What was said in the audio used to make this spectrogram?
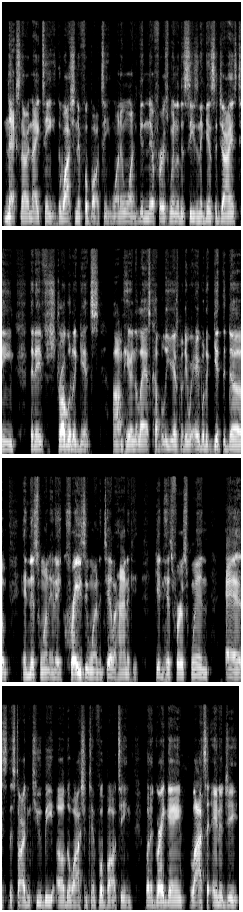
Next, number 19, the Washington football team, one and one, getting their first win of the season against the Giants team that they've struggled against um, here in the last couple of years, but they were able to get the dub in this one and a crazy one. And Taylor Heinicke getting his first win as the starting QB of the Washington football team. But a great game, lots of energy,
